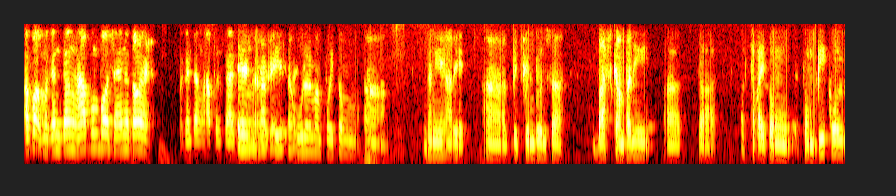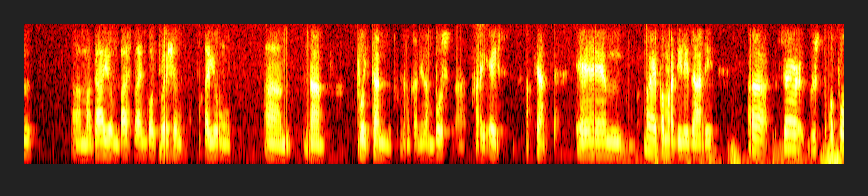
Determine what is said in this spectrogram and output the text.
Apo, magandang hapon po, Senator. Magandang hapon sa Eh, atin. nakakainis ng ulo naman po itong ah, nangyayari ah, between dun sa bus company at, ah, at saka itong, itong Bicol, uh, Magayong Bus Line Corporation, at saka yung um, na puwitan ng kanilang boss, uh, High Ace. Akyan. Eh, may pamadili-dali. Ah, sir, gusto ko po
